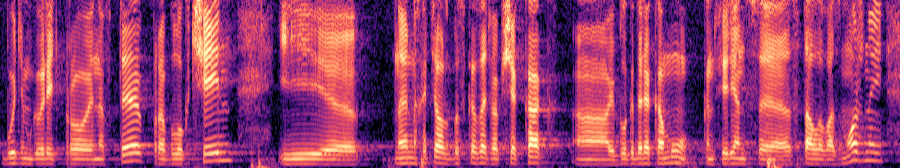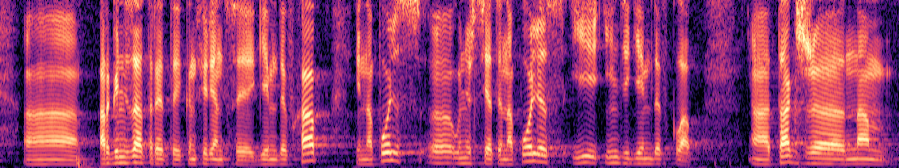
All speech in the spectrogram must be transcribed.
Будем говорить про NFT, про блокчейн. И, э, наверное, хотелось бы сказать вообще, как а, и благодаря кому конференция стала возможной. А, организаторы этой конференции Game Dev Hub, Innopolis, э, университет Innopolis и Indie Game Dev Club. Также нам а,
